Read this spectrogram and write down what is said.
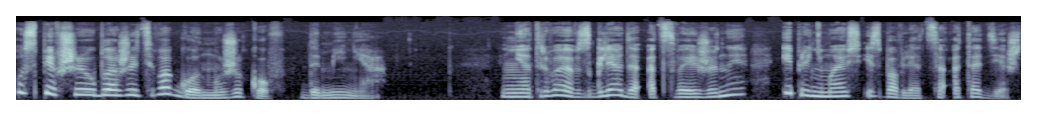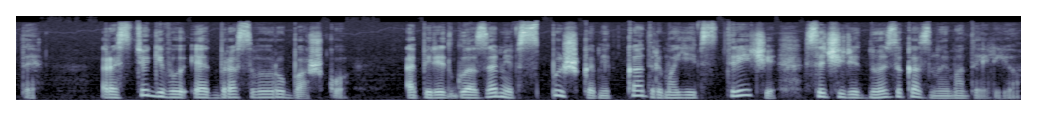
успевшая ублажить вагон мужиков до меня. Не отрывая взгляда от своей жены и принимаюсь избавляться от одежды. Растёгиваю и отбрасываю рубашку — а перед глазами вспышками кадры моей встречи с очередной заказной моделью.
